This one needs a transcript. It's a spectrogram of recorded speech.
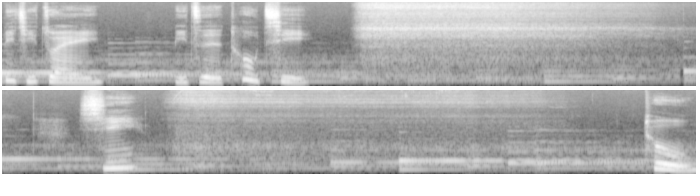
闭起嘴，鼻子吐气。吸，吐，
